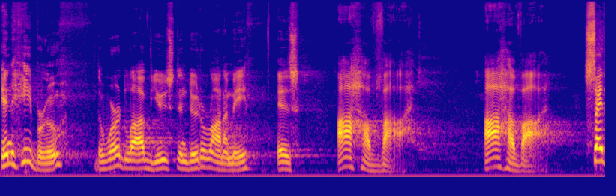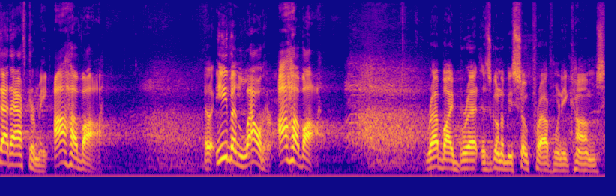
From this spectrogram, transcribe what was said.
In Hebrew, the word love used in Deuteronomy is ahava. Ahava. Say that after me. Ahava. Uh, even louder. Ahava. Rabbi Brett is going to be so proud when he comes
